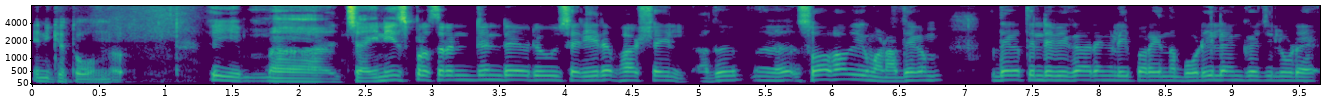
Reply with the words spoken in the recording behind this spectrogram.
എനിക്ക് തോന്നുന്നത്. ഈ ചൈനീസ് പ്രസിഡന്റിന്റെ ഒരു ശരീരഭാഷയിൽ അത് സ്വാഭാവികമാണ്. അദ്ദേഹം അദ്ദേഹത്തിന്റെ വികാരങ്ങൾ ഈ പറയുന്ന ബോഡി ലാംഗ്വേജിലൂടെ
